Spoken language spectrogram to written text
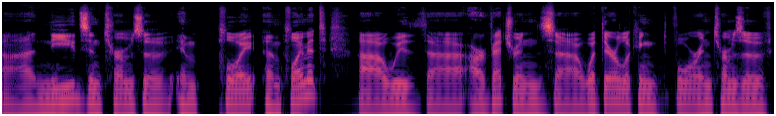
uh, needs in terms of employ employment uh, with uh, our veterans, uh, what they're looking for in terms of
